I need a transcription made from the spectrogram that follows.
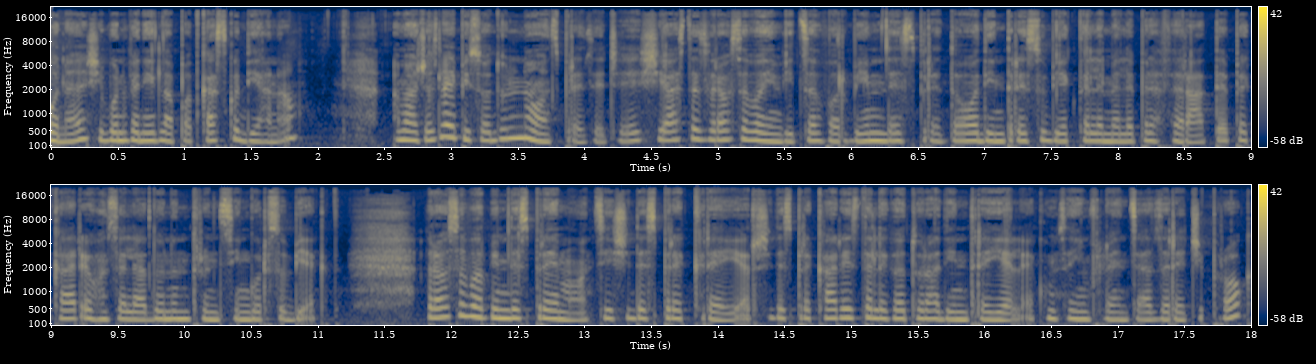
Bună și bun venit la podcast cu Diana! Am ajuns la episodul 19 și astăzi vreau să vă invit să vorbim despre două dintre subiectele mele preferate pe care o să le adun într-un singur subiect. Vreau să vorbim despre emoții și despre creier și despre care este legătura dintre ele, cum se influențează reciproc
